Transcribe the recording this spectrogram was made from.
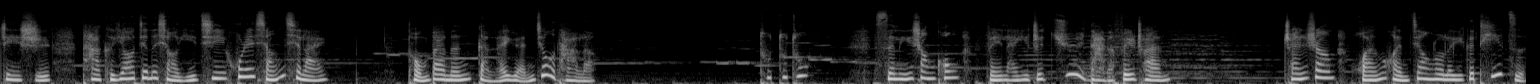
这时，帕克腰间的小仪器忽然响起来，同伴们赶来援救他了。突突突，森林上空飞来一只巨大的飞船，船上缓缓降落了一个梯子，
